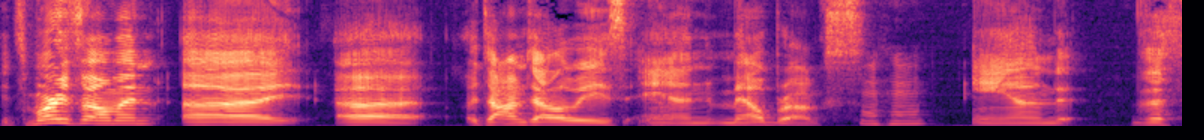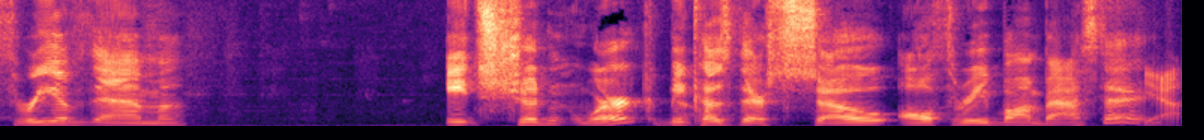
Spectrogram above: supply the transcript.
it's marty feldman uh uh dom deluise and mel brooks Mm-hmm. and the three of them it shouldn't work because they're so all three bombastic. Yeah.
